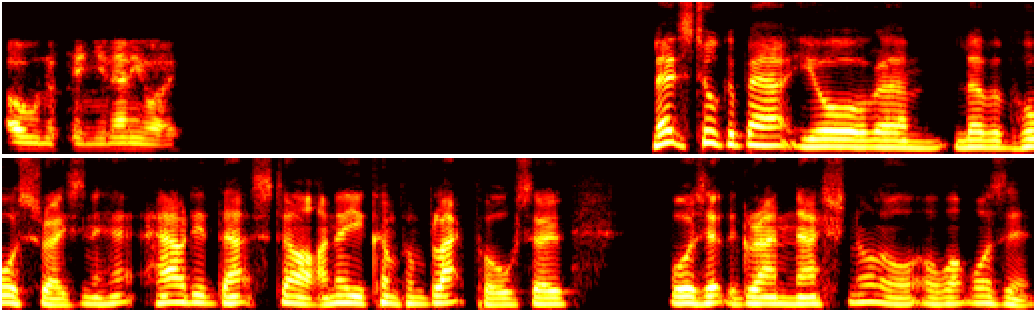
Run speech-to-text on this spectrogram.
own opinion, anyway. Let's talk about your um, love of horse racing. How did that start? I know you come from Blackpool, so was it the Grand National or, or what was it?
